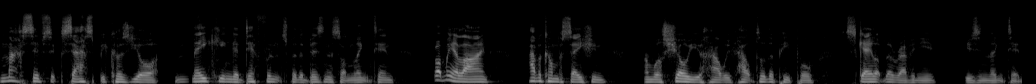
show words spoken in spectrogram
massive success because you're making a difference for the business on LinkedIn, drop me a line, have a conversation, and we'll show you how we've helped other people scale up their revenue using LinkedIn.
